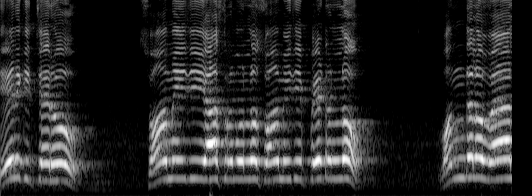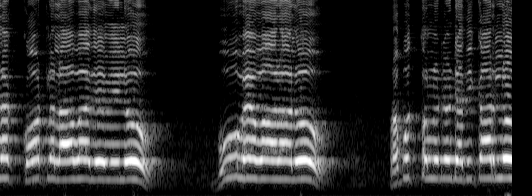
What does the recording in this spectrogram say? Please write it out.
దేనికి ఇచ్చారు స్వామీజీ ఆశ్రమంలో స్వామీజీ పీఠంలో వందల వేల కోట్ల లావాదేవీలు భూ వ్యవహారాలు ప్రభుత్వం ఉన్నటువంటి అధికారులు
